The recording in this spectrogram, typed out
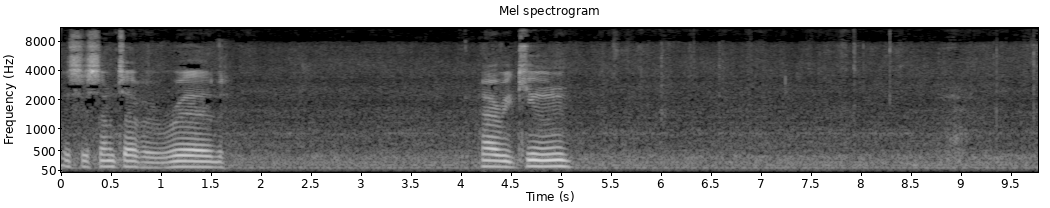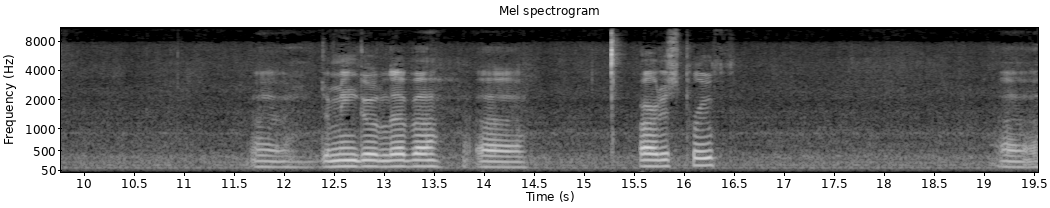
This is some type of red Harry Kuhn. Uh, Domingo Leyba uh, artist proof. Uh,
